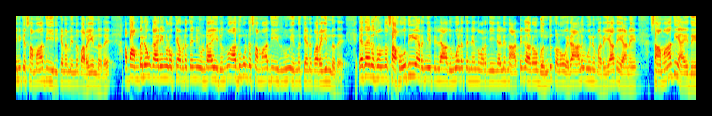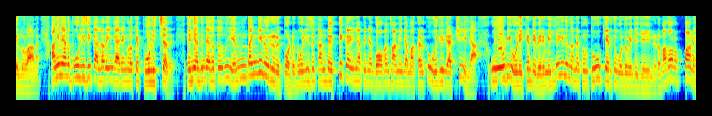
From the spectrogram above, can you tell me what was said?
എനിക്ക് സമാധി ഇരിക്കണം എന്ന് പറയുന്നത്. അപ്പോൾ അമ്പലവും കാര്യങ്ങളൊക്കെ അവിടെ തന്നെ ഉണ്ടായിരുന്നു. അതുകൊണ്ട് സമാധി ഇരുന്നു എന്നൊക്കെയാണ് പറയുന്നത്. ഏതായാലും സ്വന്തം സഹോദരി അറിഞ്ഞിട്ടില്ല. അതുപോലെ തന്നെ എന്ന് പറഞ്ഞു കഴിഞ്ഞാൽ നാട്ടുകാരോ ബന്ധുക്കളോ ഒരാൾ പോലും അറിയാതെയാണ് സമാധി ആയത് എന്നുള്ളതാണ്. അങ്ങനെയാണ് പോലീസ് ഈ കല്ലറയും കാര്യങ്ങളൊക്കെ പൊളിച്ചത്. ഇനി അതിന്റെ അകത്തു നിന്ന് എന്തെങ്കിലും ഒരു റിപ്പോർട്ട് പോലീസ് കണ്ടെത്തിക്കഴിഞ്ഞാൽ പിന്നെ ഗോപൻ സ്വാമീന്റെ മക്കൾക്ക് ഒരു രക്ഷയില്ല. ഓടി ഒളിക്കേണ്ടി വരും. ഇല്ലെങ്കിലും തന്നെ തൂക്കിയെടുത്ത് കൊണ്ടുപോയിട്ട് ജയിലിലിടും. അത് ഉറപ്പാണ്.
